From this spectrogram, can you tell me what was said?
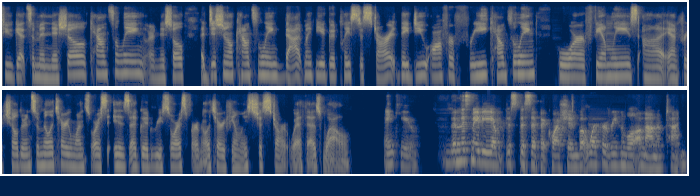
to get some initial counseling or initial additional counseling, that might be a good place to start. They do offer free counseling for families uh, and for children. So Military One Source is a good resource for military families to start with as well. Thank you. And this may be a specific question, but what's a reasonable amount of time?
